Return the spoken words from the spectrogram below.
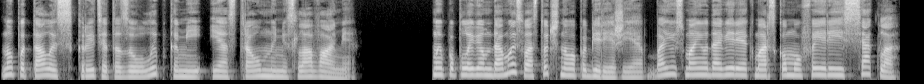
но пыталась скрыть это за улыбками и остроумными словами. «Мы поплывем домой с восточного побережья. Боюсь, мое доверие к морскому Фейри иссякло.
